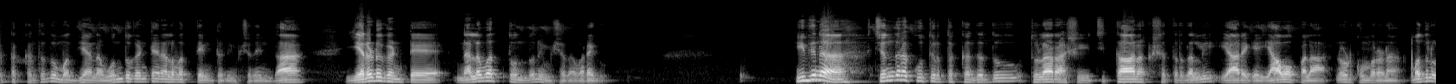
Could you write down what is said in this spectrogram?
ಇರತಕ್ಕಂಥದ್ದು ಮಧ್ಯಾಹ್ನ ಒಂದು ಗಂಟೆ ನಲವತ್ತೆಂಟು ನಿಮಿಷದಿಂದ ಎರಡು ಗಂಟೆ ನಲವತ್ತೊಂದು ನಿಮಿಷದವರೆಗೂ. ಈ ದಿನ ಚಂದ್ರ ಕೂತಿರ್ತಕ್ಕಂಥದ್ದು ತುಲಾರಾಶಿ ಚಿತ್ತಾ ನಕ್ಷತ್ರದಲ್ಲಿ ಯಾರಿಗೆ ಯಾವ ಫಲ ನೋಡ್ಕೊಂಬರೋಣ? ಮೊದಲು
